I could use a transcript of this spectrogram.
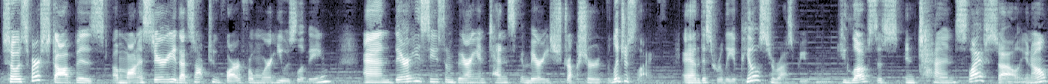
So his first stop is a monastery that's not too far from where he was living. And there he sees some very intense and very structured religious life. And this really appeals to Rasputin. He loves this intense lifestyle, you know,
